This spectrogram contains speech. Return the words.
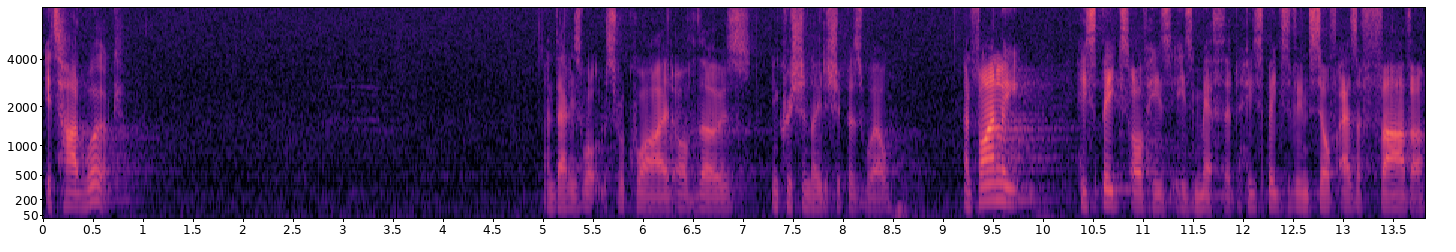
it's hard work. And that is what's required of those in Christian leadership as well. And finally, he speaks of his, his method. He speaks of himself as a father.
